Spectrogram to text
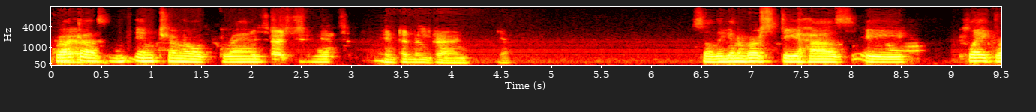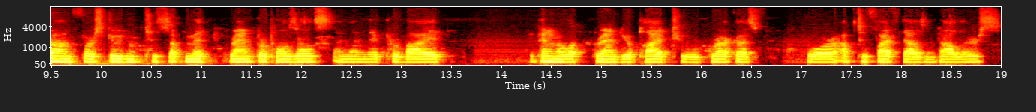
Greco's uh, an internal grant. Research, internal grant, yeah. So the university has a playground for students to submit grant proposals, and then they provide, depending on what grant you apply to, Greco's for up to $5,000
